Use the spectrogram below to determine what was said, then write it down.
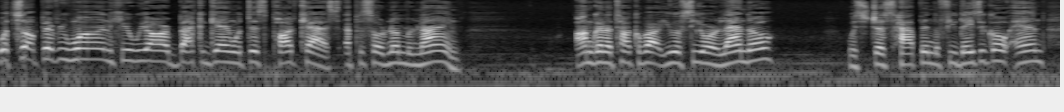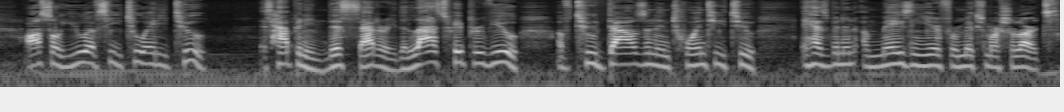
What's up, everyone? Here we are back again with this podcast, episode number nine. I'm going to talk about UFC Orlando, which just happened a few days ago, and also UFC 282 is happening this Saturday, the last pay per view of 2022. It has been an amazing year for mixed martial arts.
